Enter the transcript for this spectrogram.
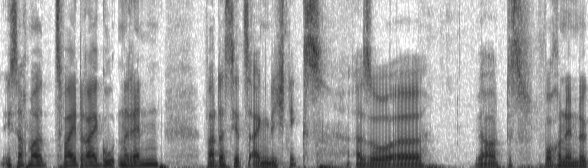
ich sag mal, zwei, drei guten Rennen war das jetzt eigentlich nix. Also, äh, ja, das Wochenende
